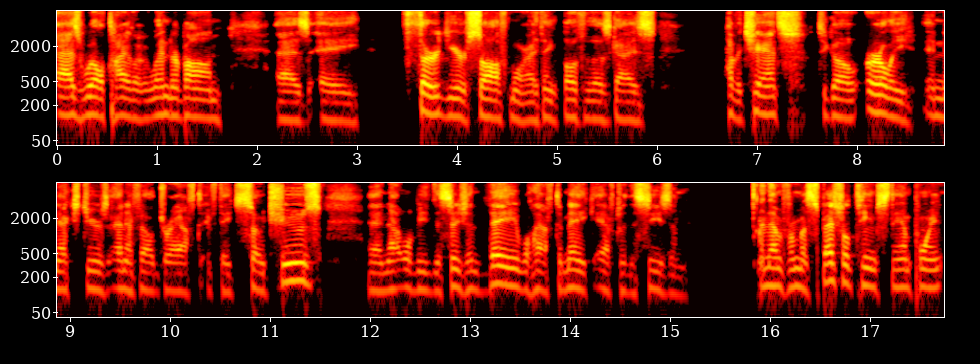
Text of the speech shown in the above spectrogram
as will Tyler Linderbaum as a third year sophomore. I think both of those guys have a chance to go early in next year's NFL draft if they so choose. And that will be a decision they will have to make after the season. And then from a special team standpoint,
